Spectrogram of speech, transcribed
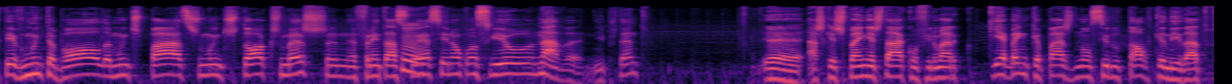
que teve muita bola, muitos passos, muitos toques, mas eh, na frente à Suécia não conseguiu nada. E, portanto, eh, acho que a Espanha está a confirmar que é bem capaz de não ser o tal candidato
